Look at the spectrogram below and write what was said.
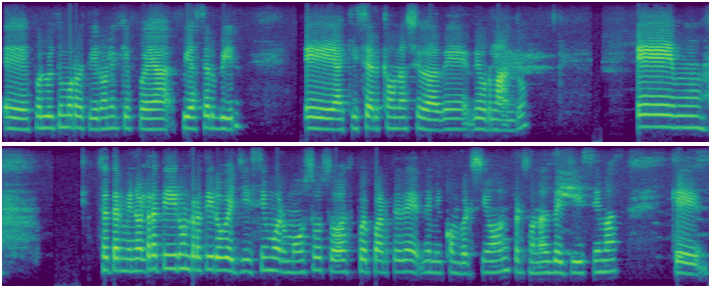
eh, fue el último retiro en el que fue fui a servir, eh, aquí cerca, una ciudad de, Orlando. Em, se terminó el retiro, un retiro bellísimo, hermoso, eso fue parte de mi conversión, personas bellísimas que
